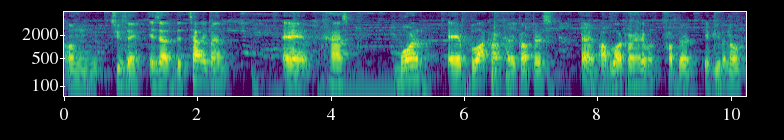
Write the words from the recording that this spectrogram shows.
on Tuesday, is that the Taliban has more uh, Black Hawk helicopters. Uh, a Black Hawk helicopter, if you don't know,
